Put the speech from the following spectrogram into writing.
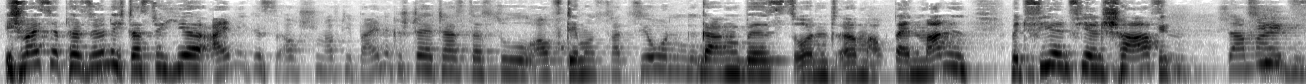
Ich weiß ja persönlich, dass du hier einiges auch schon auf die Beine gestellt hast, dass du auf Demonstrationen gegangen bist und ähm, auch dein Mann mit vielen, vielen Schafen damals Ziegen.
